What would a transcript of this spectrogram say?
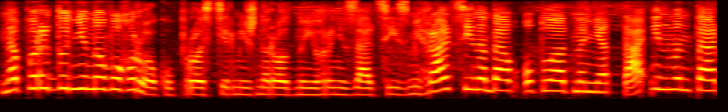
Напередодні нового року простір міжнародної організації з міграції надав обладнання та інвентар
